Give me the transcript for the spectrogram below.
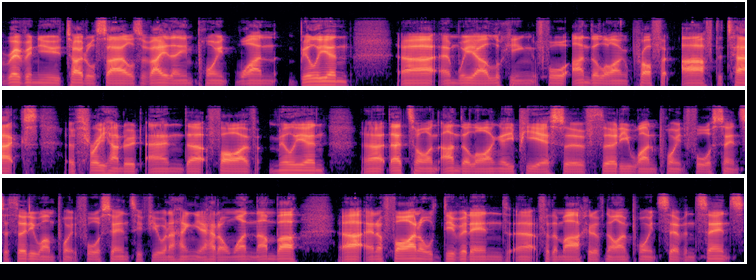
revenue total sales of 18.1 billion uh, and we are looking for underlying profit after tax of 305 million. Uh, that's on underlying EPS of 31.4 cents. So 31.4 cents if you want to hang your hat on one number, uh, and a final dividend uh, for the market of 9.7 cents.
